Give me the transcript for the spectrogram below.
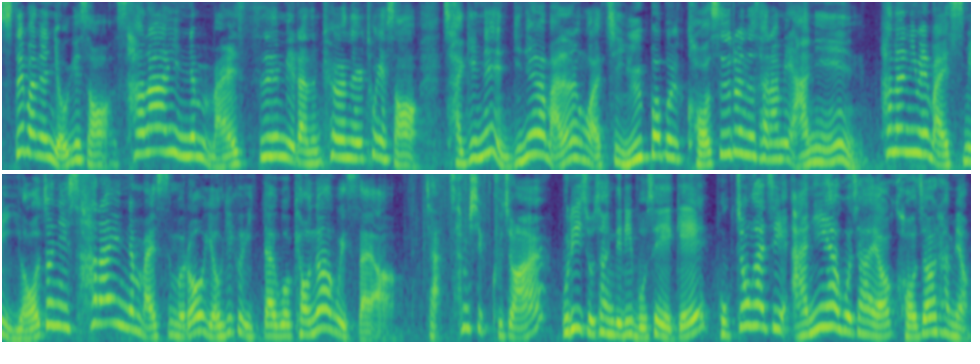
스테반은 여기서 살아있는 말씀이라는 표현을 통해서 자기는 니네가 말하는 것 같이 율법을 거스르는 사람이 아닌 하나님의 말씀이 여전히 살아있는 말씀으로 여기고 있다고 변호하고 있어요. 자, 39절. 우리 조상들이 모세에게 복종하지 아니하고자 하여 거절하며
